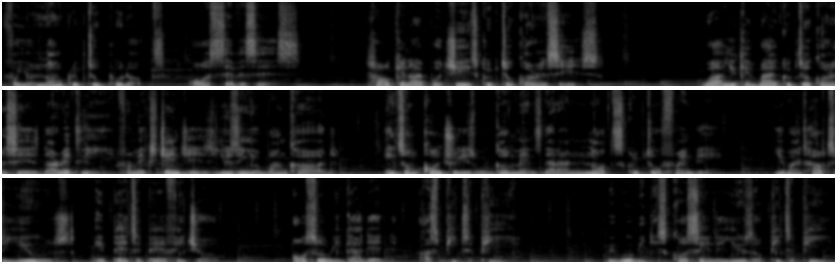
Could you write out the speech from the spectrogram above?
for your non-crypto products or services. How can I purchase cryptocurrencies? While you can buy cryptocurrencies directly from exchanges using your bank card, in some countries with governments that are not crypto friendly, you might have to use a peer-to-peer -peer feature, also regarded as P2P. We will be discussing the use of P2P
